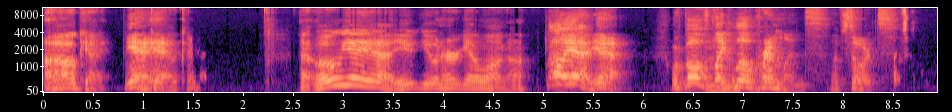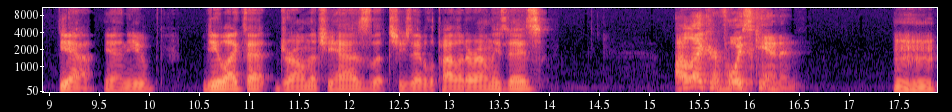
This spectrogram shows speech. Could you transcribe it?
Oh, okay. Yeah, Okay. yeah. Okay. Uh, oh yeah, yeah. You you and her get along, huh? Oh yeah, yeah. We're both like Mhm. little gremlins of sorts. Yeah, yeah. And you, do you like that drone that she has that she's able to pilot around these days? I like her voice cannon. Mm-hmm.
